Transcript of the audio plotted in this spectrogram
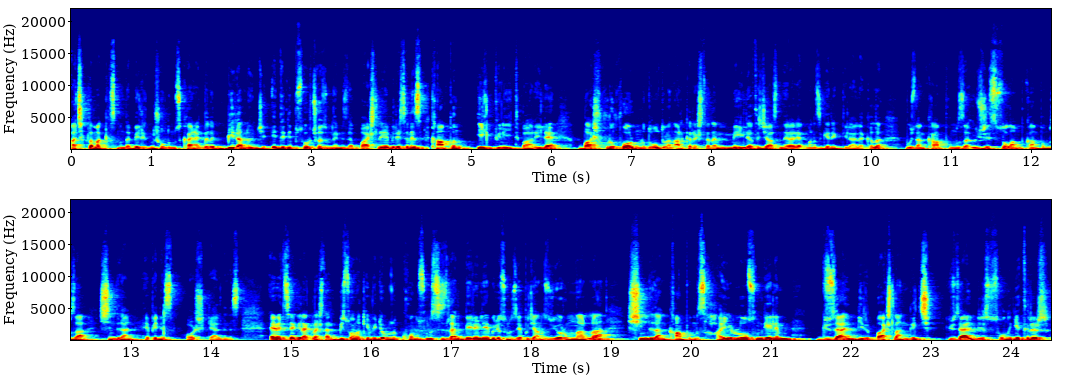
açıklama kısmında belirtmiş olduğumuz kaynakları bir an önce edinip soru çözümlerinize başlayabilirsiniz. Kampın ilk günü itibariyle başvuru formunu dolduran arkadaşlara mail atacağız. Neler yapmanız gerektiği ile alakalı. Bu yüzden kampımıza ücretsiz olan bu kampımıza şimdiden hepiniz hoş geldiniz. Evet sevgili arkadaşlar bir sonraki videomuzun konusunu sizler belirleyebiliyorsunuz yapacağınız yorumlarla. Şimdiden kampımız hayırlı olsun diyelim. Güzel bir başlangıç, güzel bir sonu getirir.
